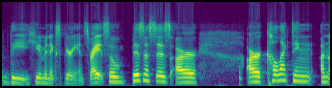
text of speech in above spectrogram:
the human experience, right? So businesses are are collecting an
